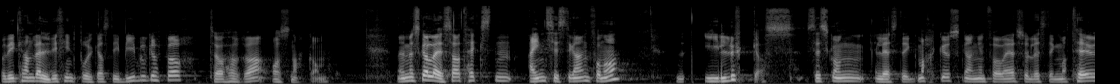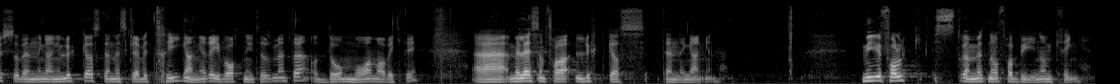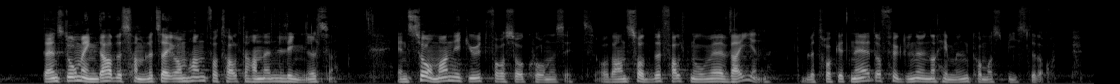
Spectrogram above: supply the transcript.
Og De kan veldig fint brukes i bibelgrupper til å høre og snakke om. Men vi skal lese teksten en siste gang for nå i Lukas. Sist gang leste jeg Markus, gangen før det så leste jeg Matteus. og denne gangen Lukas. Den er skrevet tre ganger i vårt Nytestamentet, og da må den være viktig. Eh, vi leser den fra Lukas denne gangen. Mye folk strømmet nå fra byene omkring. Da en stor mengde hadde samlet seg om han, fortalte han en lignelse. En såmann gikk ut for å så kornet sitt, og da han sådde, falt noe ved veien. Det ble tråkket ned, og fuglene under himmelen kom og spiste det opp.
